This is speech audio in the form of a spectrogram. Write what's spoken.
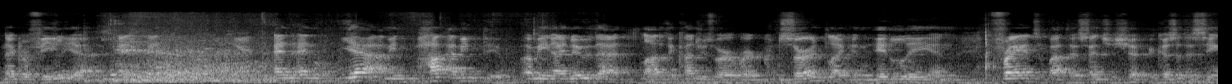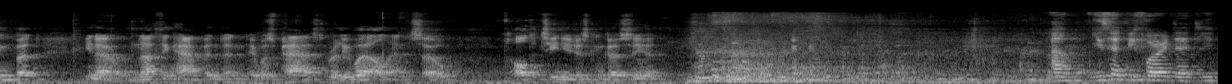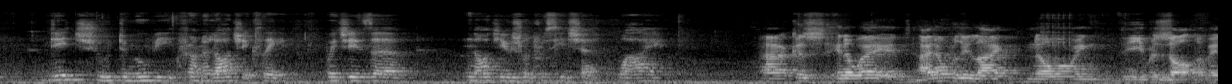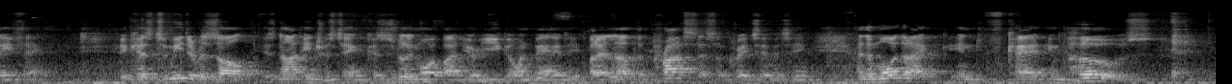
necrophilia, and, and, Yeah. and, and yeah, I mean, how, I mean, I mean, I knew that a lot of the countries were, were concerned, like in Italy and France, about their censorship because of the scene, but you know, nothing happened, and it was passed really well, and so all the teenagers can go see it. Um, you said before that you did shoot the movie chronologically, which is a not usual procedure. Why? Uh, because in a way, it, I don't really like knowing the result of anything. Because to me, the result is not interesting because it's really more about your ego and vanity. But I love the process of creativity. And the more that I in, can impose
